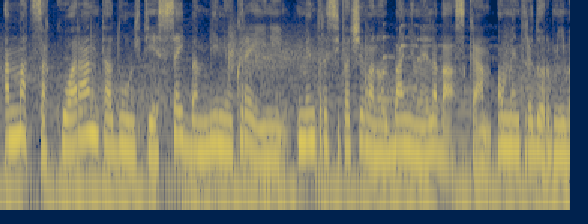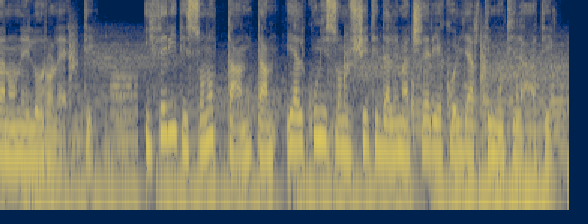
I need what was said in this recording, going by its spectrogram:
Ammazza 40 adulti e 6 bambini ucraini mentre si facevano il bagno nella vasca o mentre dormivano nei loro letti. I feriti sono 80 e alcuni sono usciti dalle macerie con gli arti mutilati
